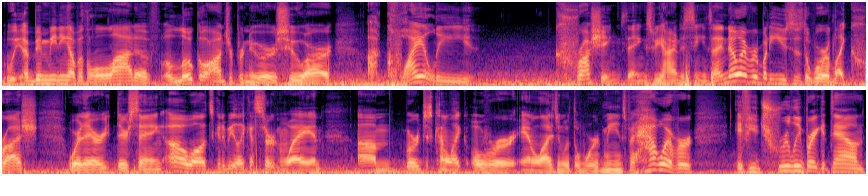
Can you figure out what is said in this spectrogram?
We, I've been meeting up with a lot of local entrepreneurs who are uh, quietly crushing things behind the scenes. I know everybody uses the word like crush, where they're they're saying, oh well, it's going to be like a certain way, and um, we're just kind of like over analyzing what the word means. But however, if you truly break it down,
